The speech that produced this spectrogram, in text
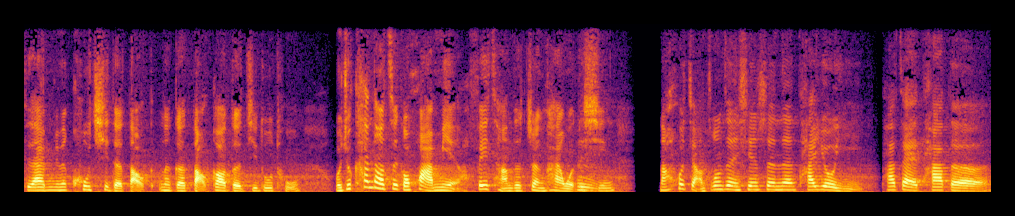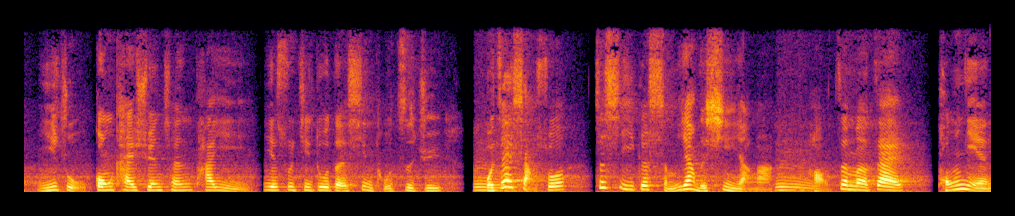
在那边哭泣的祷那个祷告的基督徒。我就看到这个画面，非常的震撼我的心。然后蒋中正先生呢，他又以他在他的遗嘱公开宣称，他以耶稣基督的信徒自居。我在想说，这是一个什么样的信仰啊？嗯，好，这么在同年，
